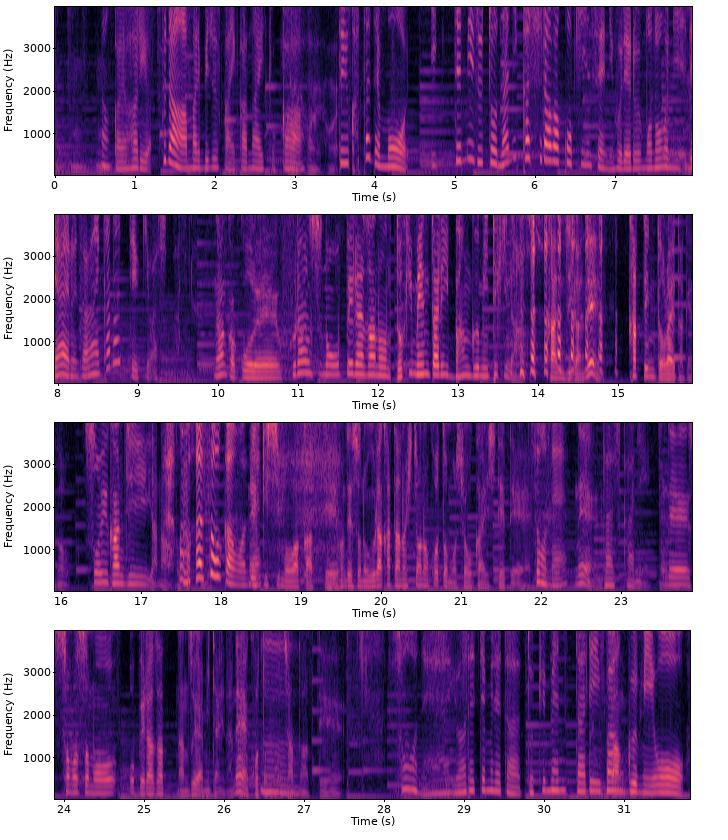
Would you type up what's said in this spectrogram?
なんかやはり普段あんまり美術館行かないとか、はいはいはい。っていう方でも行ってみると何かしらはこう金銭に触れるものに出会えるんじゃないかなっていう気はします。なんかこれフランスのオペラ座のドキュメンタリー番組的な感じがね 勝手に捉えたけどそういう感じやな。と まあそうかもね。歴史も分かってほんでその裏方の人のことも紹介してて。そうね。ね。確かに。でそもそもオペラ座なんぞやみたいなねこともちゃんとあって、そうね。言われてみれたらドキュメンタリー番組を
